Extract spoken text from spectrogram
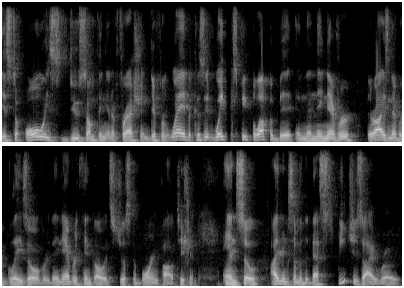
is to always do something in a fresh and different way because it wakes people up a bit and then they never their eyes never glaze over. They never think, "Oh, it's just a boring politician." And so I think some of the best speeches I wrote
